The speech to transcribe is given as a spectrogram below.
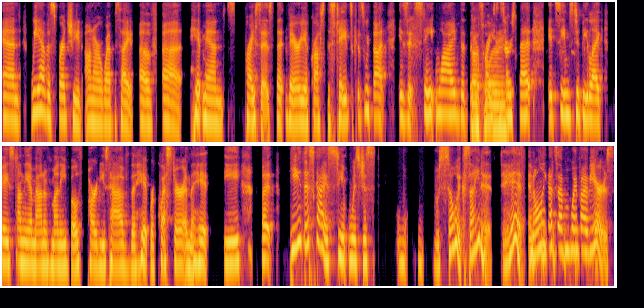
And we have a spreadsheet on our website of uh, Hitman's prices that vary across the states because we thought is it statewide that the prices hilarious. are set it seems to be like based on the amount of money both parties have the hit requester and the hit e but he, this guy seemed was just was so excited to hit and only got 7.5 years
